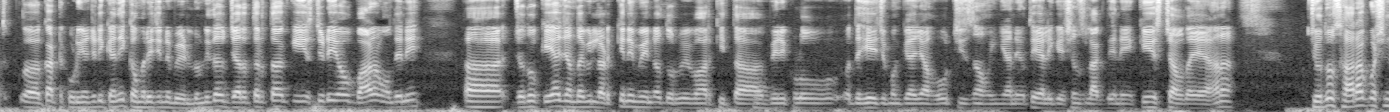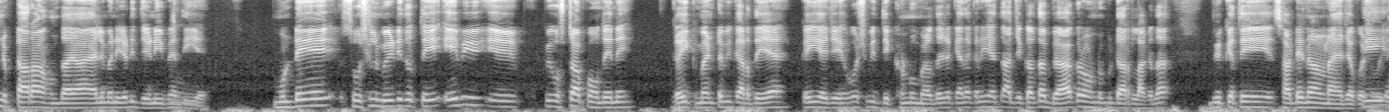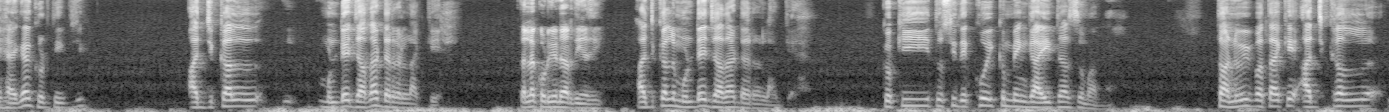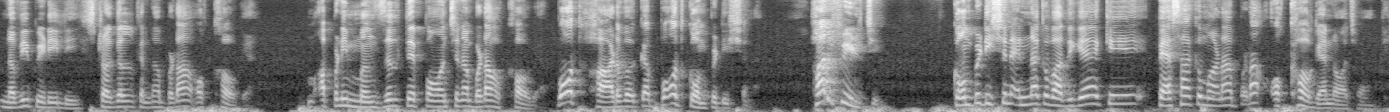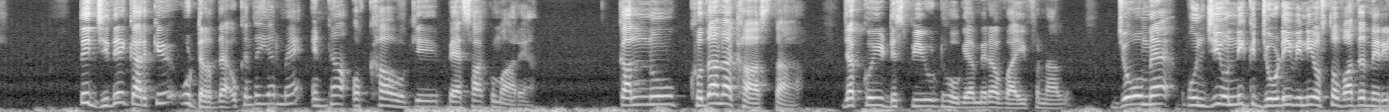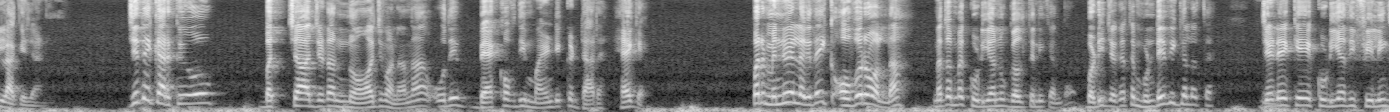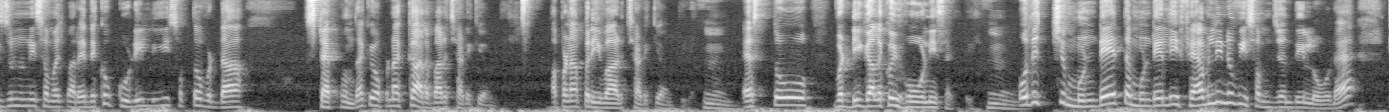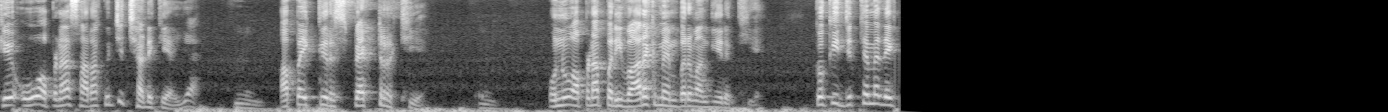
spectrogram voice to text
ਘੱਟ ਕੁੜੀਆਂ ਜਿਹੜੀ ਕਹਿੰਦੀ ਕਮਰੇ 'ਚ ਨਿਬੇੜ ਨਹੀਂ ਤਾਂ ਜ਼ਿਆਦਾਤਰ ਤਾਂ ਕੇਸ ਜਿਹੜੇ ਆ ਉਹ ਬਾਹਰ ਆਉਂਦੇ ਨੇ ਜਦੋਂ ਕਿਹਾ ਜਾਂਦਾ ਵੀ ਲੜਕੇ ਨੇ ਮੇਰੇ ਨਾਲ ਦੁਰਵਿਵਹਾਰ ਕੀਤਾ ਮੇਰੇ ਕੋਲੋਂ ਦਹੇਜ ਮੰਗਿਆ ਜਾਂ ਹੋਰ ਚੀਜ਼ਾਂ ਹੋਈਆਂ ਨੇ ਉੱਤੇ ਐਲੀਗੇਸ਼ਨਸ ਲੱਗਦੇ ਨੇ ਕੇਸ ਚੱਲਦਾ ਆ ਹਨਾ? ਜਦੋਂ ਸਾਰਾ ਕੁਝ ਨਿਪਟਾਰਾ ਹੁੰਦਾ ਆ ਐਲੀਮਨੀ ਜਿਹੜੀ ਦੇਣੀ ਪੈਂਦੀ ਹੈ ਮੁੰਡੇ ਸੋਸ਼ਲ ਮੀਡੀਆ ਦੇ ਉੱਤੇ ਇਹ ਵੀ ਪੋਸਟਾਂ ਪਾਉਂਦੇ ਨੇ ਕਈ ਕਮੈਂਟ ਵੀ ਕਰਦੇ ਆ ਕਈ ਅਜੇ ਕੁਛ ਵੀ ਦੇਖਣ ਨੂੰ ਮਿਲਦਾ ਜਿਹੜਾ ਕਹਿੰਦਾ ਕਹਿੰਦੇ ਅੱਜ ਕੱਲ ਤਾਂ ਵਿਆਹ ਕਰਾਉਣ ਨੂੰ ਵੀ ਡਰ ਲੱਗਦਾ ਵੀ ਕਿਤੇ ਸਾਡੇ ਨਾਲ ਨਾ ਇਹੋ ਜਿਹਾ ਕੁਝ ਹੋ ਜਾਵੇ ਹੈਗਾ ਗੁਰਦੀਪ ਜੀ ਅੱਜ ਕੱਲ ਮੁੰਡੇ ਜ਼ਿਆਦਾ ਡਰਨ ਲੱਗ ਗਏ। ਪਹਿਲਾਂ ਕੁੜੀਆਂ ਡਰਦੀਆਂ ਸੀ। ਅੱਜ ਕੱਲ ਮੁੰਡੇ ਜ਼ਿਆਦਾ ਡਰਨ ਲੱਗ ਗਏ। ਕਿਉਂਕਿ ਤੁਸੀਂ ਦੇਖੋ, ਇੱਕ ਮਹਿੰਗਾਈ ਦਾ ਜ਼ਮਾਨਾ ਹੈ। ਤੁਹਾਨੂੰ ਵੀ ਪਤਾ ਕਿ ਅੱਜ ਕੱਲ ਨਵੀਂ ਪੀੜ੍ਹੀ ਲਈ ਸਟਰਗਲ ਕਰਨਾ ਬੜਾ ਔਖਾ ਹੋ ਗਿਆ। ਆਪਣੀ ਮੰਜ਼ਿਲ ਤੇ ਪਹੁੰਚਣਾ ਬੜਾ ਔਖਾ ਹੋ ਗਿਆ। ਬਹੁਤ ਹਾਰਡ ਵਰਕ ਹੈ, ਬਹੁਤ ਕੰਪੀਟੀਸ਼ਨ ਹੈ। ਹਰ ਫੀਲਡ 'ਚ ਕੰਪੀਟੀਸ਼ਨ ਇੰਨਾ ਕੁ ਵੱਧ ਗਿਆ ਕਿ ਪੈਸਾ ਕਮਾਉਣਾ ਬੜਾ ਔਖਾ ਹੋ ਗਿਆ ਨੌਜਵਾਨ ਦੀ। ਤੇ ਜਿਹਦੇ ਕਰਕੇ ਉਹ ਡਰਦਾ ਉਹ ਕਹਿੰਦਾ, ਯਾਰ, ਮੈਂ ਇੰਨਾ ਔਖਾ ਹੋ ਕੇ ਪੈਸਾ ਕਮਾ ਰਿਹਾ। ਕੱਲ ਨੂੰ ਖੁਦਾ ਨਾ ਖਾਸਤਾ ਜਾਂ ਕੋਈ ਡਿਸਪਿਊਟ ਹੋ ਗਿਆ ਮੇਰਾ ਵਾਈਫ ਨਾਲ, ਜੋ ਮੈਂ ਪੂੰਜੀ ਉਨੀ ਕੁ ਜੋੜੀ ਵੀ ਨਹੀਂ, ਉਸ ਤੋਂ ਵੱਧ ਮੇਰੀ ਲਾ ਕੇ ਜਾਣੀ ਜਿਹਦੇ ਕਰਕੇ ਉਹ ਬੱਚਾ ਜਿਹੜਾ ਨੌਜਵਾਨ ਆ ਨਾ, ਉਹਦੇ ਬੈਕ ਆਫ ਦੀ ਮਾਈਂਡ ਇੱਕ ਡਰ ਹੈਗਾ। ਪਰ ਮੈਨੂੰ ਇਹ ਲੱਗਦਾ ਇੱਕ ਓਵਰਆਲ ਨਾ, ਮੈਂ ਤਾਂ ਮੈਂ ਕੁੜੀਆਂ ਨੂੰ ਗਲਤ ਨਹੀਂ ਕਹਿੰਦਾ, ਬੜੀ ਜਗ੍ਹਾ ਤੇ ਮੁੰਡੇ ਵੀ ਗਲਤ ਹੈ। ਜਿਹੜੇ ਕਿ ਕੁੜੀਆਂ ਦੀ ਫੀਲਿੰਗਸ ਨੂੰ ਨਹੀਂ ਸਮਝ ਪਾ ਰਹੇ, ਦੇਖੋ ਕੁੜੀ ਲਈ ਸਭ ਤੋਂ ਵੱਡਾ ਸਟੈਪ ਹੁੰਦਾ ਕਿ ਉਹ ਆਪਣਾ ਘਰ-ਬਾਰ ਛੱਡ ਕੇ ਆਉਂਦੀ। ਆਪਣਾ ਪਰਿਵਾਰ ਛੱਡ ਕੇ ਆਉਂਦੀ ਹੈ। ਹੂੰ। ਇਸ ਤੋਂ ਵੱਡੀ ਗੱਲ ਕੋਈ ਹੋ ਨਹੀਂ ਸਕਦੀ। ਹੂੰ। ਉਹਦੇ ਚ ਮੁੰਡੇ ਤੇ ਮੁੰਡੇ ਲਈ ਫੈਮਿਲੀ ਨੂੰ ਵੀ ਸਮਝਣ ਦੀ ਲੋੜ ਹੈ ਕਿ ਉਹ ਆਪਣਾ ਸਾਰਾ ਕੁਝ ਛੱਡ ਕੇ ਆਈ ਹੈ। ਹੂੰ। ਆਪਾਂ ਇੱਕ ਰਿਸਪੈਕਟ ਰੱਖੀਏ। ਹੂੰ। ਉਹਨੂੰ ਆਪਣਾ ਪਰਿਵਾਰਕ ਮੈਂਬਰ ਵਾਂਗੀ ਰੱਖੀਏ। ਕਿਉਂਕਿ ਜਿੱਥੇ ਮੈਂ ਦੇਖ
